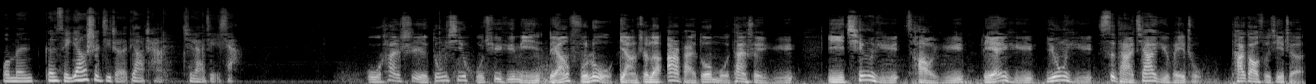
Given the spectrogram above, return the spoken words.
我们跟随央视记者的调查去了解一下。武汉市东西湖区渔民梁福禄养殖了二百多亩淡水鱼，以青鱼、草鱼、鲢鱼、鳙鱼四大家鱼为主。他告诉记者，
